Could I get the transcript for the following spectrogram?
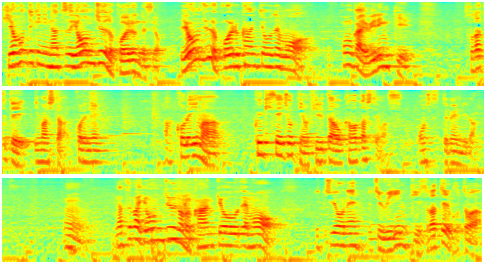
基本的に夏40度超えるんですよ。40度超える環境でも今回ウィリンキー育てていました。これね。あこれ今空気清浄機のフィルターを乾かしてます。温室って便利だ。うん。夏場40度の環境でも一応ねうちウィリンキー育てることは、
